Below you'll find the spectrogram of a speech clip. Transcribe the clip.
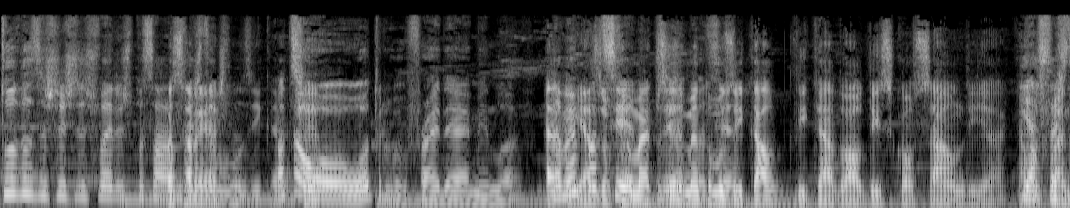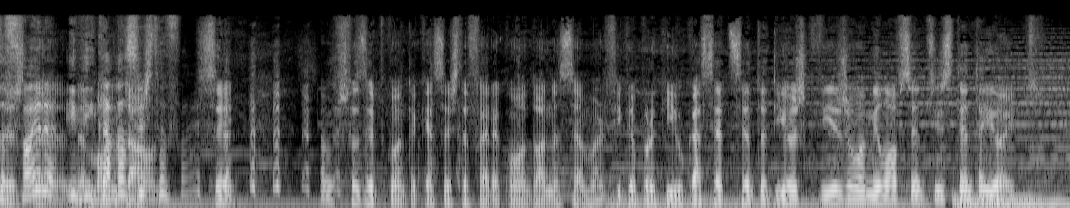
Todas as sextas-feiras passávamos esta, esta, música. Pode ser. Ou outro, Friday I'm in Love. Também Aliás, pode o ser, filme é precisamente um musical dedicado ao disco sound e, e à sexta-feira. E dedicado à sexta-feira. Sim. Vamos fazer de conta que é sexta-feira com a Donna Summer. Fica por aqui o K760 de hoje que viajou a 1978.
